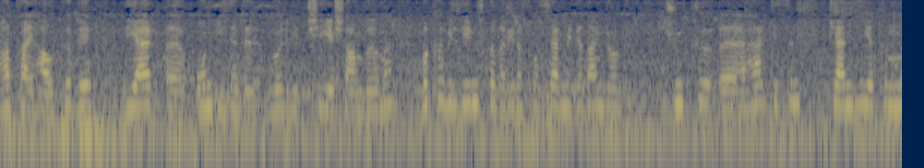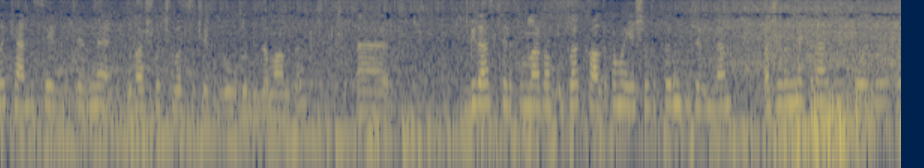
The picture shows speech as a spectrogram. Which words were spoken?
Hatay halkı ve diğer e, 10 ilde de böyle bir şey yaşandığını bakabildiğimiz kadarıyla sosyal medyadan gördük. Çünkü e, herkesin kendi yakınını, kendi sevdiklerine ulaşma çabası içerisinde olduğu bir zamandı. E, biraz telefonlardan uzak kaldık ama yaşadıklarımız üzerinden acının ne kadar büyük olduğu ve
